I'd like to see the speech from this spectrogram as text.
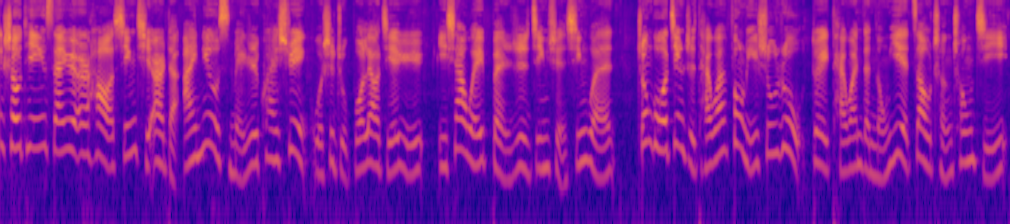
迎收听三月二号星期二的 iNews 每日快讯，我是主播廖杰瑜。以下为本日精选新闻：中国禁止台湾凤梨输入，对台湾的农业造成冲击，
